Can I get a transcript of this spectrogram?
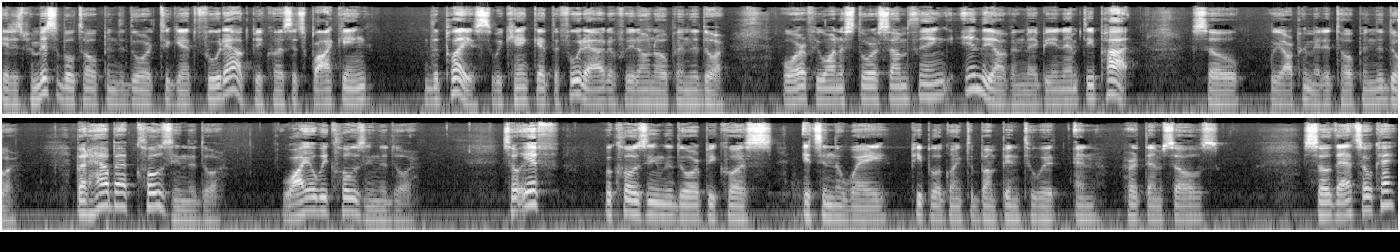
it is permissible to open the door to get food out because it's blocking the place. We can't get the food out if we don't open the door. Or if we want to store something in the oven, maybe an empty pot. So we are permitted to open the door. But how about closing the door? Why are we closing the door? So if we're closing the door because it's in the way, people are going to bump into it and hurt themselves, so that's okay.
